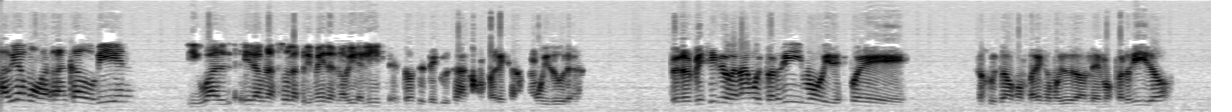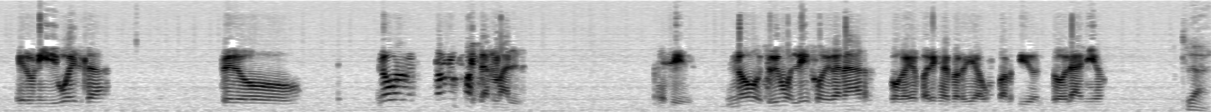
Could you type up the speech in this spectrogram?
Habíamos arrancado bien, igual era una sola primera, no había elite, entonces te cruzabas con parejas muy duras. Pero al principio ganamos y perdimos, y después nos cruzamos con parejas muy duras donde hemos perdido. Era un ida y vuelta, pero no, no nos fue tan mal. Es decir, no estuvimos lejos de ganar, porque había parejas que perdía un partido en todo el año. Claro.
